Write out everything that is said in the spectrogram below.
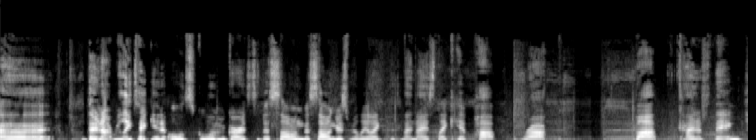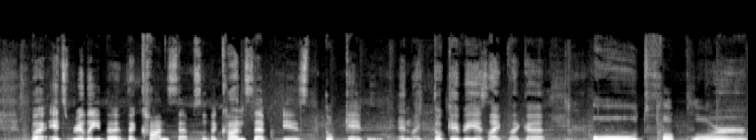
uh they're not really taking it old school in regards to the song. The song is really like a nice like hip hop rock bop kind of thing, but it's really the the concept. So the concept is dokebi, and like dokebi is like like a old folklore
